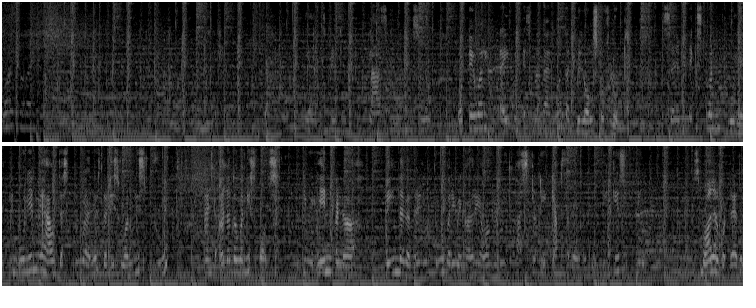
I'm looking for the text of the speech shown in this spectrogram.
why I yeah printing class float so whatever you type in decimal value that belongs to float so next one is boolean. In boolean, we have just two values. That is, one is true and another one is false. ನೀವು ಏನು ಕಣ್ಣ ಮೇಯ್ನಾಗ ಅಂದರೆ ನೀವು ಟ್ರೂ ಬರಿಬೇಕಾದ್ರೆ ಯಾವಾಗಲೂ ಇದು ಫಸ್ಟ್ ಟಿ ಕ್ಯಾಪ್ಸಲ್ಲೇ ಇರಬೇಕು. ಇನ್ ಕೇಸ್ ನೀವು ಸ್ಮಾಲಲ್ಲಿ ಕೊಟ್ಟರೆ ಅದು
